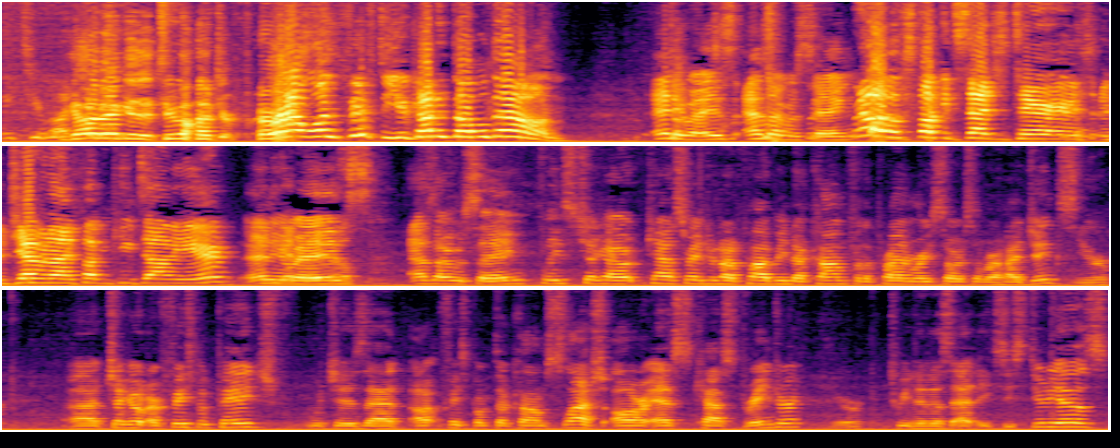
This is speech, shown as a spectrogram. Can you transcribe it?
Me too. We gotta make it to 200 first. We're at 150. You gotta double down. Anyways, as I was saying, We don't have a fucking Sagittarius or Gemini fucking Kyutama here. Anyways, as I was saying, please check out castranger.podbean.com for the primary source of our hijinks. Europe. Uh, check out our Facebook page, which is at uh, facebook.com slash rscastranger. Europe. Tweet at us at IXI Studios.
